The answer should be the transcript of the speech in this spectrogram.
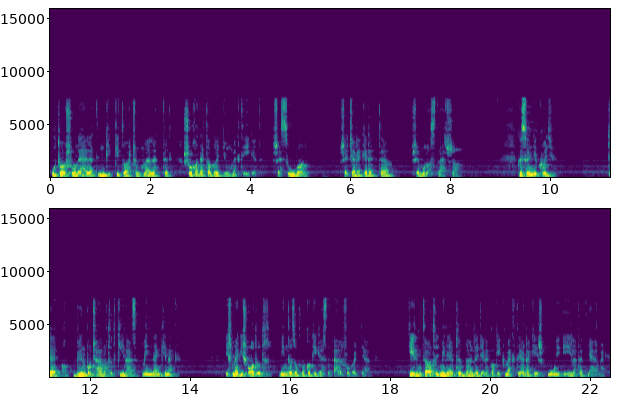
utolsó leheletünkig kitartsunk melletted, soha ne tagadjunk meg téged, se szóval, se cselekedettel, se mulasztással. Köszönjük, hogy te bűnbocsánatot kínálsz mindenkinek, és meg is adod mindazoknak, akik ezt elfogadják. Kérünk tehát, hogy minél többen legyenek, akik megtérnek és új életet nyernek.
